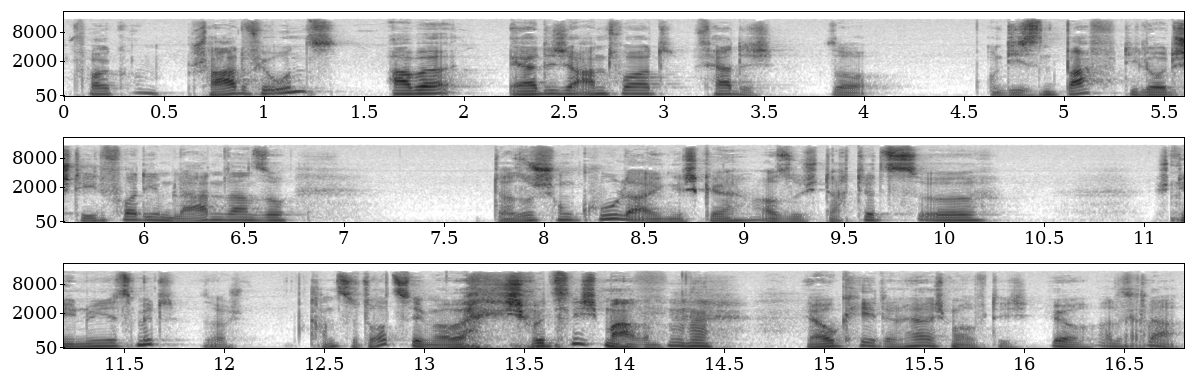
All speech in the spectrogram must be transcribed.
Vollkommen. Schade für uns, aber ehrliche Antwort, fertig. So. Und die sind baff. Die Leute stehen vor dir im Laden und sagen so, das ist schon cool eigentlich, gell? Also ich dachte jetzt, äh, ich nehme ihn jetzt mit. Sag ich, kannst du trotzdem, aber ich würde es nicht machen. ja, okay, dann höre ich mal auf dich. Ja, alles klar.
